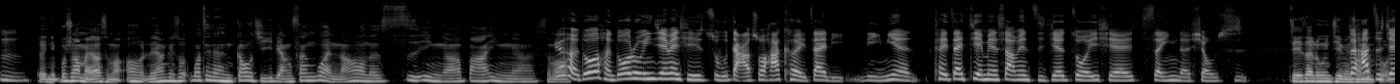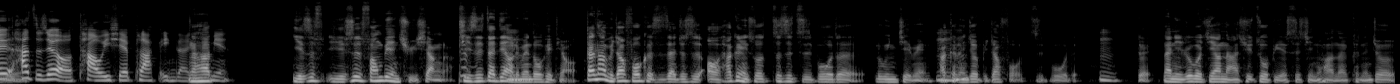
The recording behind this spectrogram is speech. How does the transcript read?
嗯，对，你不需要买到什么哦，人家跟你说哇，这台很高级，两三万，然后呢四印啊八印啊什么。因为很多很多录音界面其实主打说它可以在里里面，可以在界面上面直接做一些声音的修饰，直接在录音界面。对，它直接它直接有套一些 plug in 在里面。也是也是方便取向啦，其实，在电脑里面都可以调，嗯、但它比较 focus 在就是哦，他跟你说这是直播的录音界面，它可能就比较 for 直播的，嗯，对。那你如果今天要拿去做别的事情的话呢，可能就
